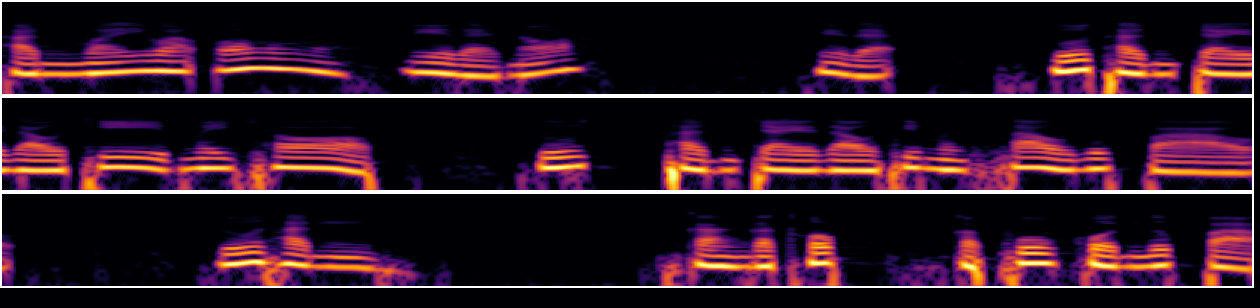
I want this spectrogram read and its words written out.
ทันไหมว่าอ๋อนี่แหละเนาะนี่แหละ รู้ทันใจเราที่ไม่ชอบ รู้ทันใจเราที่มันเศร้าหรือเปล่า รู้ทันการกระทบ กับผู้คนหรือเปล่า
